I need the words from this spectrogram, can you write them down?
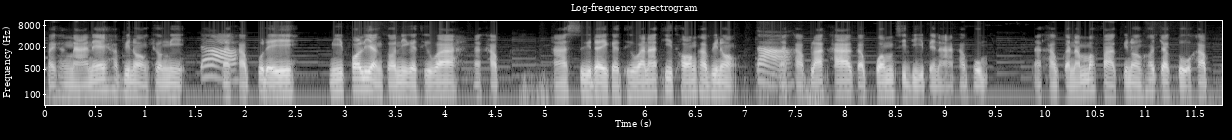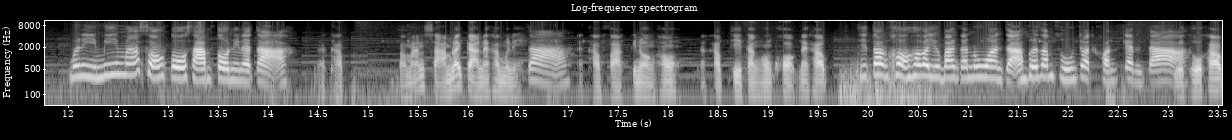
ไปข้างหน้าแน่ครับพี่น้องช่วงนี้จ้านะครับผู้ใดมีพ่อเลี้ยงตอนนี้ก็ถือว่านะครับ หาซื้อได้ก็ถือว่าหน้าที่ท้องครับพี่น้องจ้านะครับราคากับความสิดีไปหนาครับผมนะครับก็นำมาฝากพี่น้องเข้าจากตัวครับมื่อนี้มีมาสองตัวสามตัวนี่นะจ้านะครับประมาณ3รายการนะครับมื้อนี้จ้านะครับฝากพี่น้องเขานะครับที่ตั้งของขอกนะครับ ที่ตั้งของเขาก็อยู่บ้านกระนวลจ้าอำเภอซ้ำสูงจังหวัดขอนแก่นจ้าเบอร์โทรครับ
